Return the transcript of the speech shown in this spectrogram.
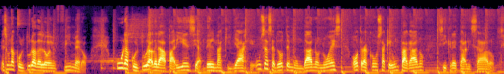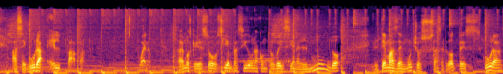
es una cultura de lo efímero, una cultura de la apariencia, del maquillaje. Un sacerdote mundano no es otra cosa que un pagano secretalizado, asegura el Papa. Bueno, sabemos que eso siempre ha sido una controversia en el mundo. El tema de muchos sacerdotes, curas,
